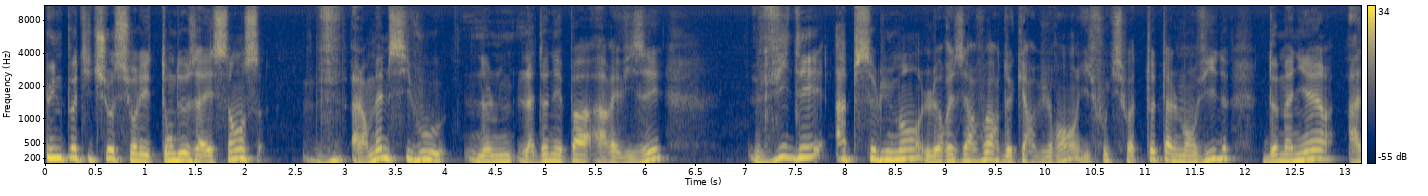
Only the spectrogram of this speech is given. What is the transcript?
Une petite chose sur les tondeuses à essence, alors même si vous ne la donnez pas à réviser, vider absolument le réservoir de carburant. Il faut qu'il soit totalement vide, de manière à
